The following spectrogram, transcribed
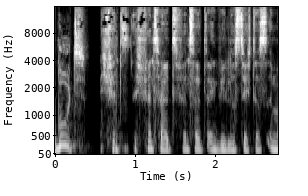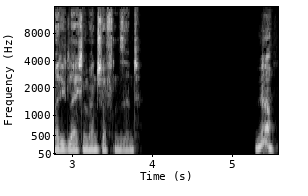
Gut. Ich finde ich find's halt, find's halt irgendwie lustig, dass immer die gleichen Mannschaften sind. Ja.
